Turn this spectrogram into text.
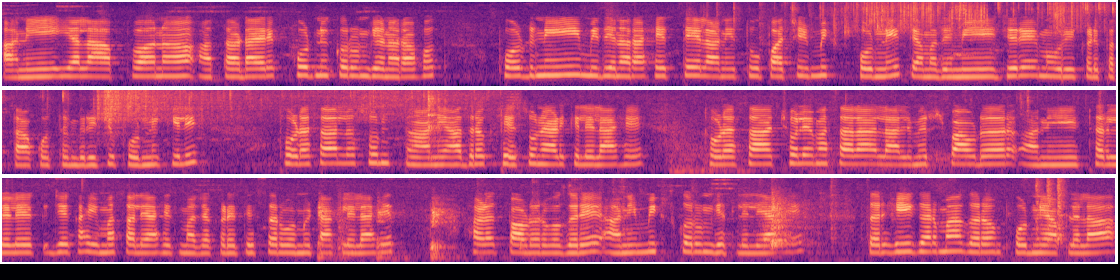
आणि याला आपण आता डायरेक्ट फोडणी करून घेणार आहोत. फोडणी मी देणार आहे तेल आणि तुपाची मिक्स फोडणी. त्यामध्ये मी जिरे मोहरी कडीपत्ता कोथिंबिरीची फोडणी केली. थोडासा लसूण आणि अद्रक ठेसून ॲड केलेला आहे. थोडासा छोले मसाला लाल मिर्च पावडर आणि ठरलेले जे काही मसाले आहेत माझ्याकडे ते सर्व मी टाकलेले आहेत. हळद पावडर वगैरे आणि मिक्स करून घेतलेली आहे. तर ही गरमागरम फोडणी आपल्याला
